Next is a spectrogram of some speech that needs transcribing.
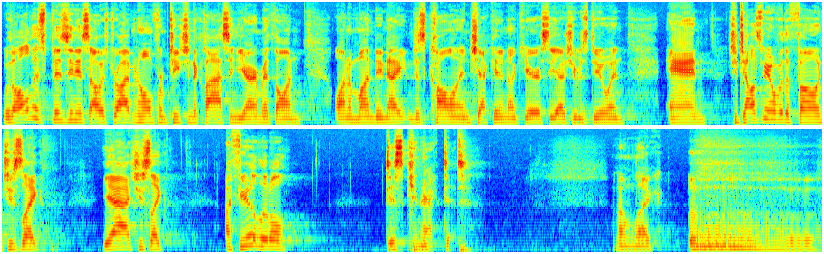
with all this busyness, I was driving home from teaching a class in Yarmouth on, on a Monday night and just calling and checking in on Kira, see how she was doing. And she tells me over the phone, she's like, Yeah, she's like, I feel a little disconnected. And I'm like, Ugh.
